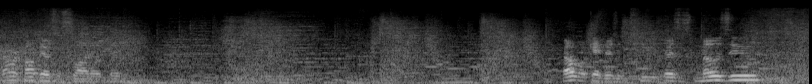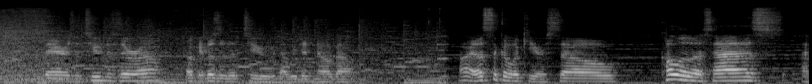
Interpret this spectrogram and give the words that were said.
I don't recall there was a slot open. Oh, okay, there's a two, there's Mozu, there's a two Nazura. Okay, those are the two that we didn't know about. Alright, let's take a look here. So, Colorless has, I,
